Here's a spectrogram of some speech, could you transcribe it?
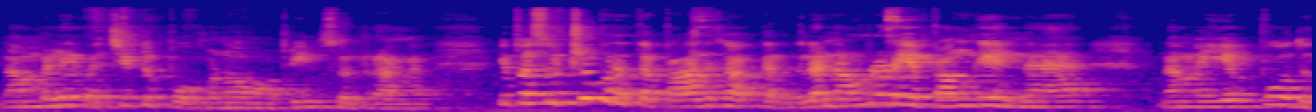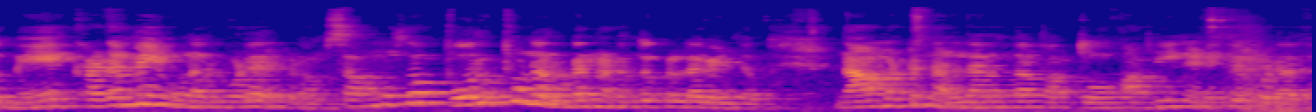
நம்மளே வச்சுட்டு போகணும் அப்படின்னு சொல்றாங்க. இப்ப சுற்றுப்புறத்தை பாதுகாக்கிறதுல நம்மளுடைய பங்கு என்ன? நம்ம எப்போதுமே கடமை உணர்வோட இருக்கணும். சமூக பொறுப்புணர்வுடன் நடந்து கொள்ள வேண்டும். நான் மட்டும் நல்லா இருந்தா பார்த்தோம் அப்படின்னு நினைக்கக்கூடாது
